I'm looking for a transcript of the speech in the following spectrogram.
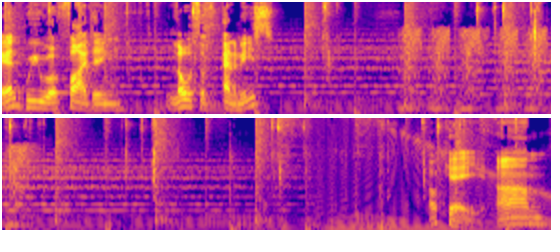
And we were fighting loads of enemies. Okay, um...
